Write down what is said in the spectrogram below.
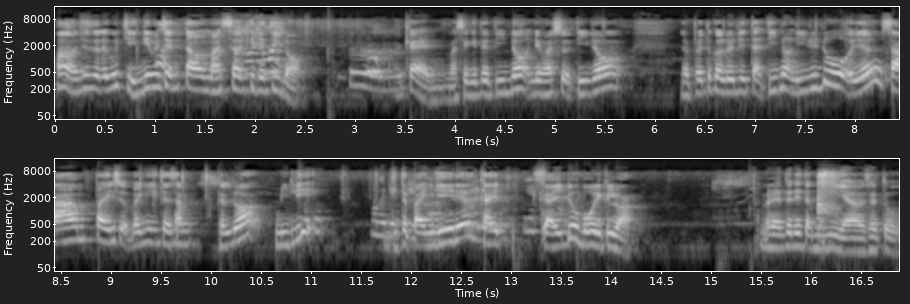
ha, dia tak ada kucing. Dia macam tahu masa kita tidur. Ha. Kan? Masa kita tidur, dia masuk tidur. Lepas tu kalau dia tak tidur, dia duduk je sampai esok pagi kita sam- keluar bilik. Oh, dia Kita keluar. panggil dia, Ha, kai, kaido baru dia keluar. Mana tu dia tak bunyi lah masa tu.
